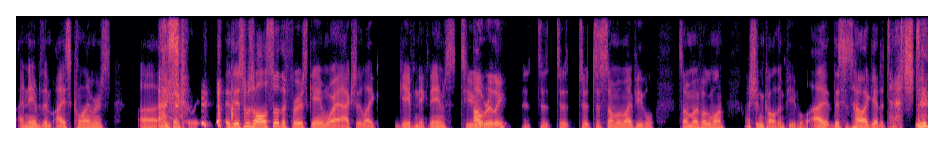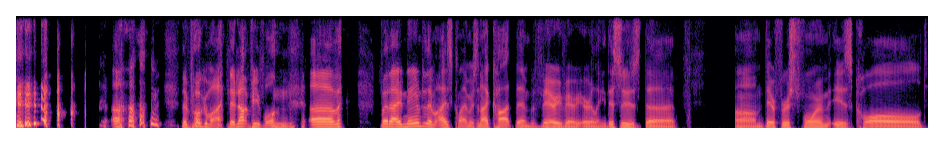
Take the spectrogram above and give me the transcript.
I named them ice climbers. Uh, essentially, this was also the first game where I actually like gave nicknames to Oh, really? To, to to to some of my people, some of my Pokemon. I shouldn't call them people. I this is how I get attached. Um, they're Pokemon. They're not people. Mhm. Um, but I named them ice climbers, and I caught them very, very early. This is the um, their first form is called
